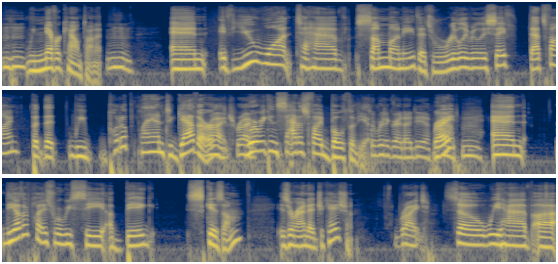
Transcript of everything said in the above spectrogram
mm-hmm. We never count on it. Mm-hmm. And if you want to have some money that's really, really safe, that's fine. But that we put a plan together Right, right. where we can satisfy both of you, It's a really great idea. right? Yeah. Mm. And the other place where we see a big schism is around education. Right. So we have. Uh,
